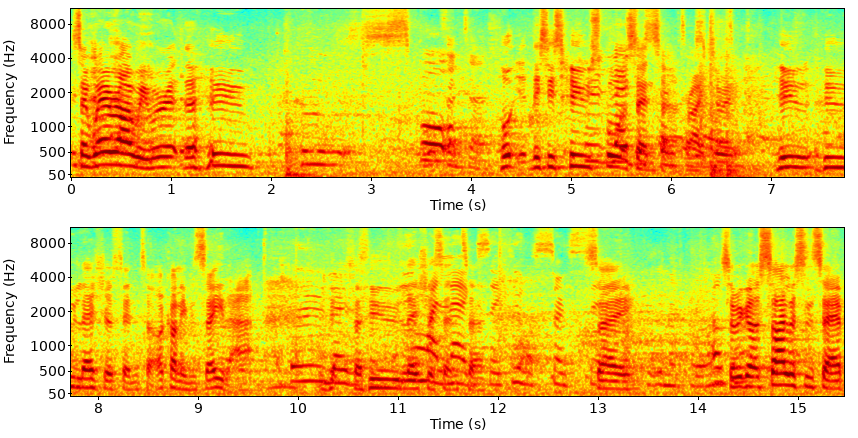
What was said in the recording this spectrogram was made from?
So where are we? We're at the Hoo. Hoo Sport Centre. this is Hoo, Hoo Sports Centre, right? So sorry. it- Hoo Hoo Leisure Centre. I can't even say that. Hoo Leisure Hoo Leisure Centre. legs, they feel so sick. So So we got Silas and Seb,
